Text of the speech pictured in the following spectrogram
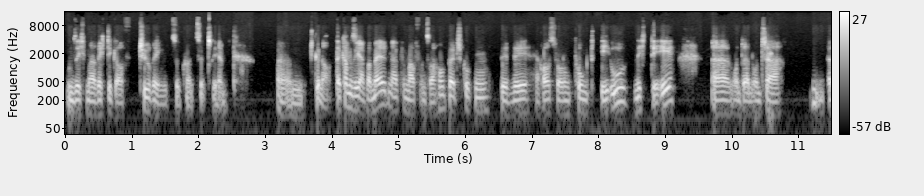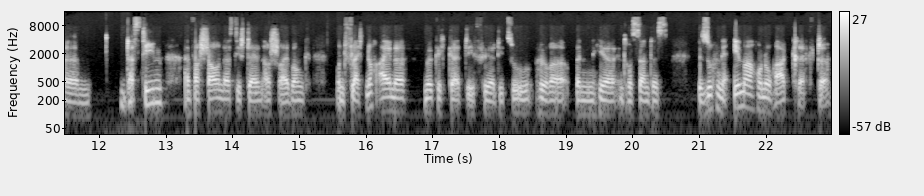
um sich mal richtig auf Thüringen zu konzentrieren. Ähm, genau, da kann man sich einfach melden, einfach mal auf unserer Homepage gucken, www.herausforderung.eu, nicht de, äh, und dann unter ähm, das Team einfach schauen, dass die Stellenausschreibung und vielleicht noch eine Möglichkeit, die für die Zuhörerinnen hier interessant ist. Wir suchen ja immer Honorarkräfte.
